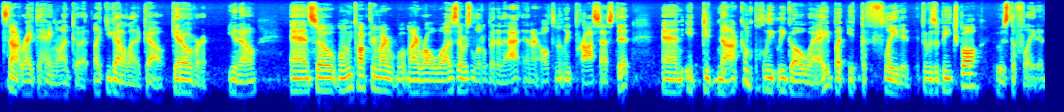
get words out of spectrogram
It's not right to hang on to it. Like you got to let it go. Get over it you know. And so when we talked through my what my role was, there was a little bit of that, and I ultimately processed it, and it did not completely go away, but it deflated. If it was a beach ball, it was deflated.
